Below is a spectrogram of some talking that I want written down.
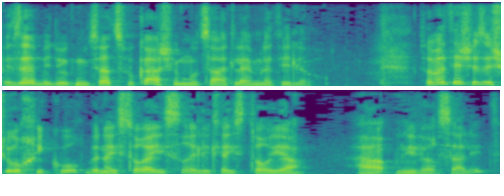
וזה בדיוק מצוות סוכה שמוצעת להם לעתיד לבוא. זאת אומרת, יש איזשהו חיכוך בין ההיסטוריה הישראלית להיסטוריה האוניברסלית.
